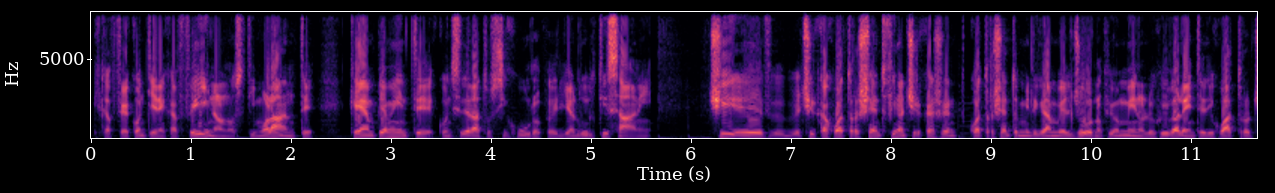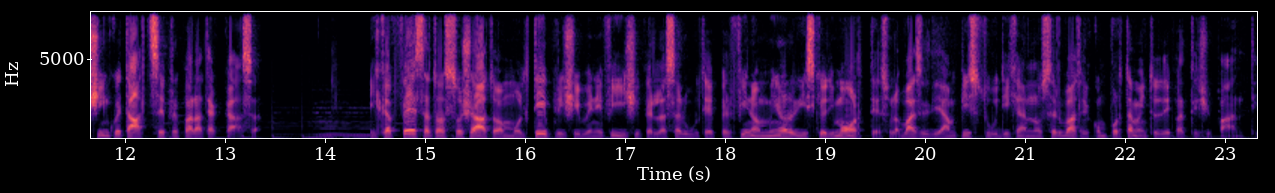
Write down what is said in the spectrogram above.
Il caffè contiene caffeina, uno stimolante, che è ampiamente considerato sicuro per gli adulti sani circa 400, fino a circa 400 mg al giorno, più o meno l'equivalente di 4-5 tazze preparate a casa. Il caffè è stato associato a molteplici benefici per la salute e perfino a un minore rischio di morte sulla base di ampi studi che hanno osservato il comportamento dei partecipanti.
